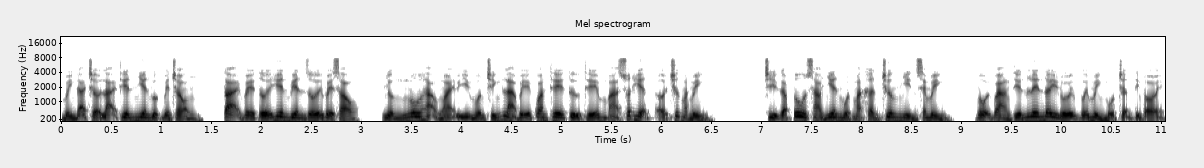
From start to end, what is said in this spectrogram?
mình đã trở lại thiên nhiên vực bên trong, tại về tới hiên viên giới về sau, nhường ngô hạo ngoại ý muốn chính là bế quan thê tử thế mà xuất hiện ở trước mặt mình chỉ gặp tô xảo nhiên một mặt khẩn trương nhìn xem mình, vội vàng tiến lên đây đối với mình một trận tìm tòi.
